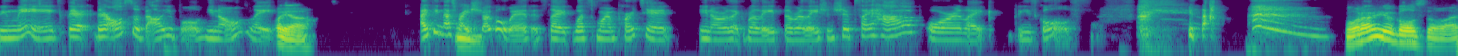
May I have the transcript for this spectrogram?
we make they're they're also valuable you know like oh yeah i think that's what mm. i struggle with it's like what's more important you know like relate the relationships i have or like these goals what are your goals though i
